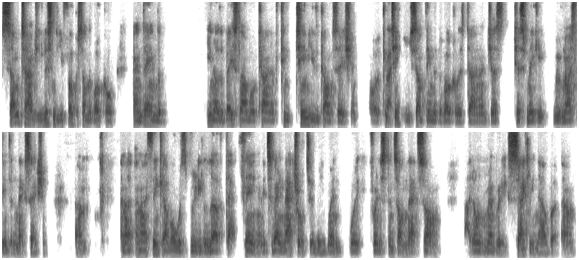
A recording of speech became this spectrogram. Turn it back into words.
Sometimes you listen to you focus on the vocal, and then the, you know, the bass line will kind of continue the conversation or continue right. something that the vocal has done, and just just make it move nicely into the next section. Um, and I and I think I've always really loved that thing, and it's very natural to me when, for instance, on that song. I don't remember exactly now, but um,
